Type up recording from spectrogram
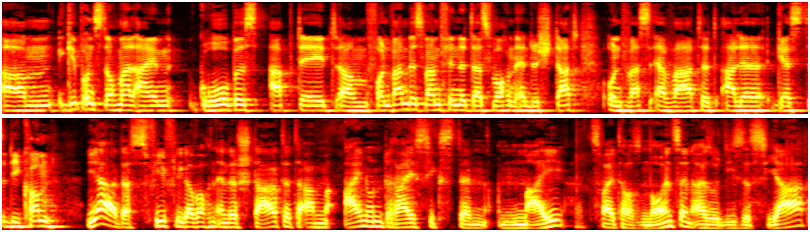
Ähm, gib uns doch mal ein grobes Update. Ähm, von wann bis wann findet das Wochenende statt und was erwartet alle Gäste, die kommen? Ja, das Vielfliegerwochenende startet am 31. Mai 2019, also dieses Jahr.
